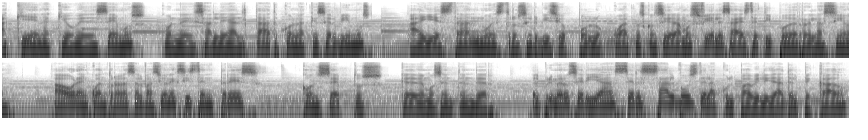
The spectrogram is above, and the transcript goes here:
A quien a que obedecemos, con esa lealtad con la que servimos, ahí está nuestro servicio, por lo cual nos consideramos fieles a este tipo de relación. Ahora, en cuanto a la salvación, existen tres conceptos que debemos entender. El primero sería ser salvos de la culpabilidad del pecado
